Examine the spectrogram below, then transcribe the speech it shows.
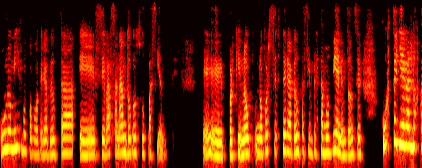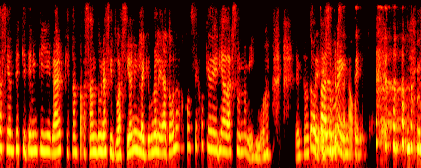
uno mismo como terapeuta eh, se va sanando con sus pacientes. Eh, porque no, no por ser terapeuta siempre estamos bien, entonces justo llegan los pacientes que tienen que llegar, que están pasando una situación en la que uno le da todos los consejos que debería darse uno mismo. Entonces, totalmente.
